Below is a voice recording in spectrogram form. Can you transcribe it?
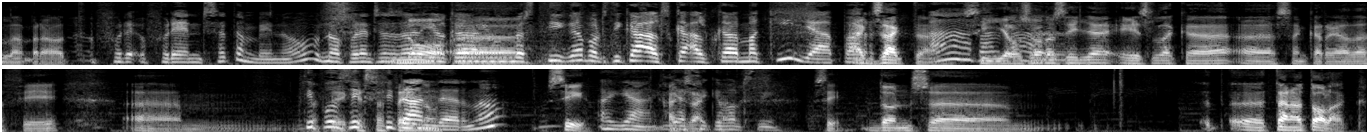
la paraula. Fore, forense, també, no? No, forense és No, el que eh, investiga, vols dir que els que, el que maquilla. Per... Exacte, Ah, sí, val, i aleshores val. ella és la que eh, s'encarrega de fer... De Tipus Six Feet feina. Under, no? Sí, Ah, ja, ja sé exacte. què vols dir. Sí, doncs... Eh, tanatòleg.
